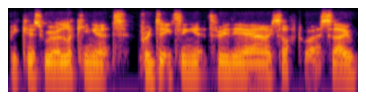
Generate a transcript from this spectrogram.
because we were looking at predicting it through the AI software. So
